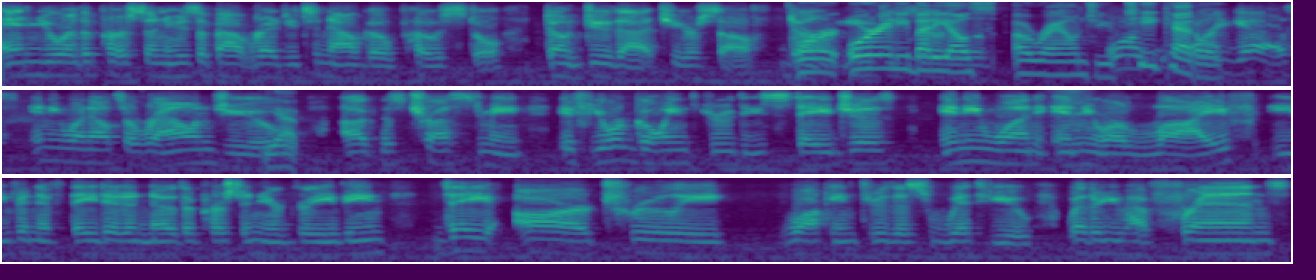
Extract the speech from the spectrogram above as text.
and you're the person who's about ready to now go postal. Don't do that to yourself. or Don't. You or anybody else around you or- tea kettle Or yes, anyone else around you. Yep. Uh, because trust me, if you're going through these stages, anyone in your life, even if they didn't know the person you're grieving, they are truly walking through this with you. Whether you have friends,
